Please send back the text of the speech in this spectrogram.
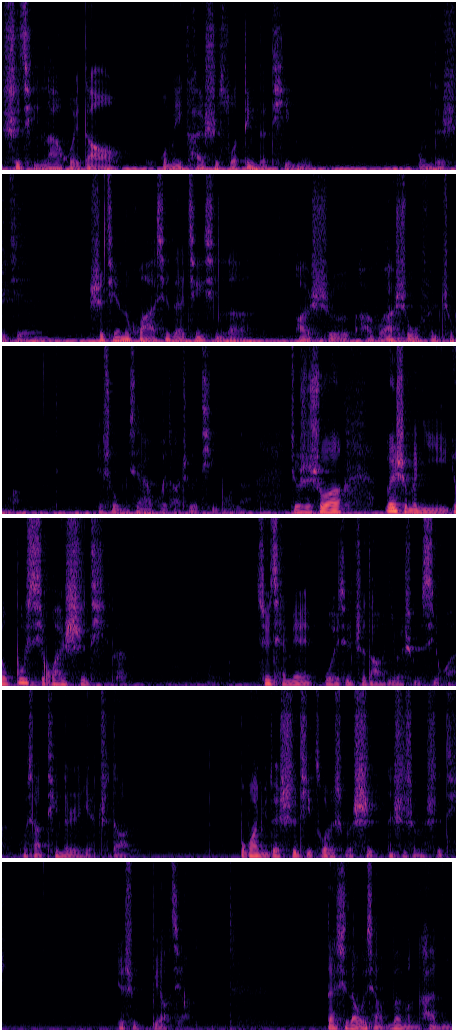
事情拉回到我们一开始所定的题目。我们的时间，时间的话，现在进行了二十二二十五分钟了。也是我们现在回到这个题目了，就是说，为什么你又不喜欢尸体了？其实前面我已经知道你为什么喜欢，我想听的人也知道了。不管你对尸体做了什么事，那是什么尸体？也许不要讲了。但现在我想问问看你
